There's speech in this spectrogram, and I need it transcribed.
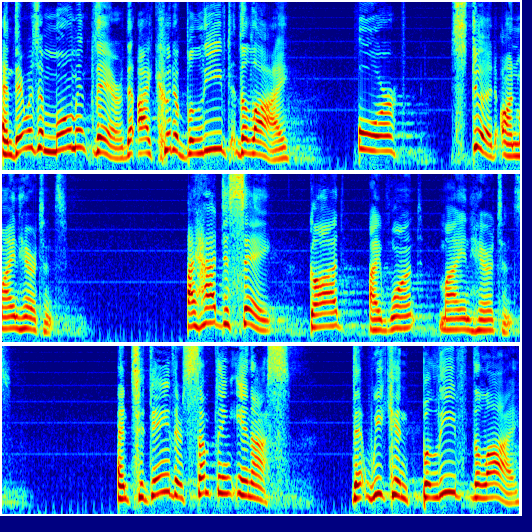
And there was a moment there that I could have believed the lie or stood on my inheritance. I had to say, God, I want my inheritance. And today there's something in us that we can believe the lie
